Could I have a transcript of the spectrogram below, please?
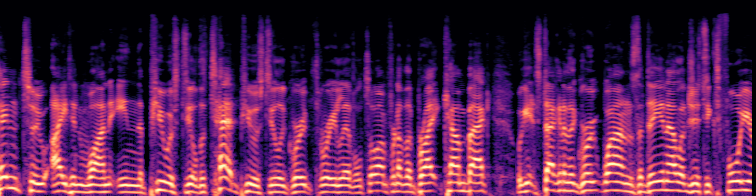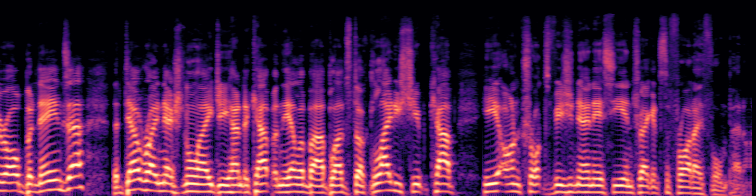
10 to 8 and 1 in the Pure Steel, the Tad Pure Steel Group 3 level. Time for another break. Come back. We get stuck into the Group 1s, the DNA Logistics four year old Bonanza, the Del-Re National AG Hunter Cup, and the Alabar Bloodstock Ladyship Cup here on Trot's Vision and SEN track. It's the Friday form panel.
